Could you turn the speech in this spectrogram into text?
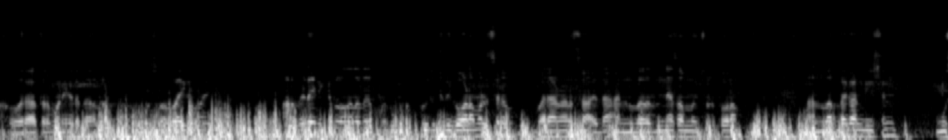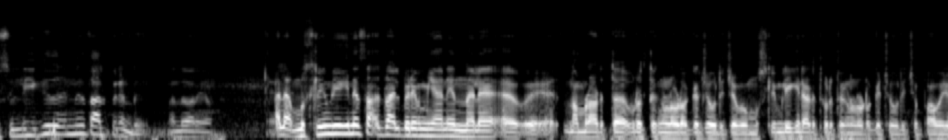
അഹോരാത്രം പണിയെടുത്ത ആളാണ് അപ്പോൾ സ്വാഭാവികമായിട്ടും അവിടെ എനിക്ക് തോന്നുന്നത് ഒരു ത്രികോണ മത്സരം വരാനാണ് സാധ്യത. അൻവറിനെ സംബന്ധിച്ചിടത്തോളം അൻവറിന്റെ കണ്ടീഷൻ മുസ്ലിം ലീഗ് ലീഗിന് താല്പര്യമുണ്ട്. എന്താ പറയുക? അല്ല മുസ്ലിം ലീഗിന് താല്പര്യം ഞാൻ ഇന്നലെ നമ്മളടുത്ത വൃത്തങ്ങളോടൊക്കെ ചോദിച്ചപ്പോൾ മുസ്ലിം ലീഗിന്റെ അടുത്ത വൃത്തങ്ങളോടൊക്കെ ചോദിച്ചപ്പോൾ അവർ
